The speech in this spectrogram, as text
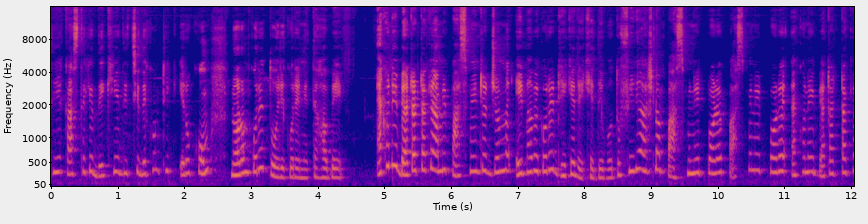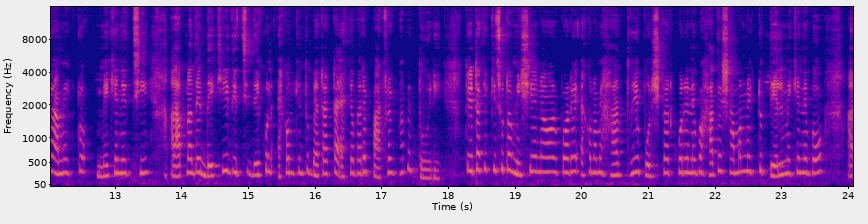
দিয়ে কাছ থেকে দেখিয়ে দিচ্ছি। দেখুন ঠিক এরকম নরম করে তৈরি করে নিতে হবে। এখন এই ব্যাটারটাকে আমি পাঁচ মিনিটের জন্য এইভাবে করে ঢেকে রেখে দেবো। তো ফিরে আসলাম পাঁচ মিনিট পরে, পাঁচ মিনিট পরে এখন এই ব্যাটারটাকে আমি একটু মেখে নিচ্ছি আর আপনাদের দেখিয়ে দিচ্ছি। দেখুন, এখন কিন্তু ব্যাটারটা একেবারে পারফেক্টভাবে তৈরি। তো এটাকে কিছুটা মিশিয়ে নেওয়ার পরে এখন আমি হাত ধুয়ে পরিষ্কার করে নেব। হাতে সামান্য একটু তেল মেখে নেব। আর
